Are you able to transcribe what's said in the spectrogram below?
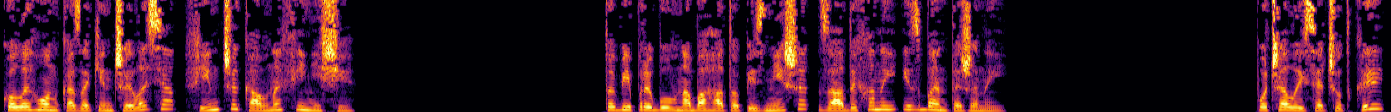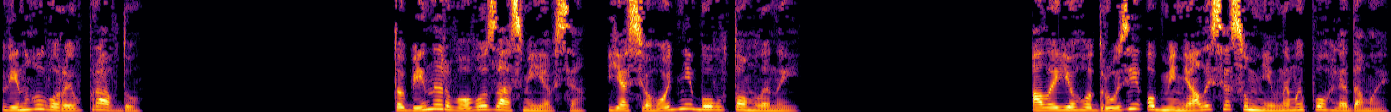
Коли гонка закінчилася, Фін чекав на фініші. Тобі прибув набагато пізніше, задиханий і збентежений. Почалися чутки, він говорив правду. Тобі нервово засміявся. Я сьогодні був втомлений. Але його друзі обмінялися сумнівними поглядами.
